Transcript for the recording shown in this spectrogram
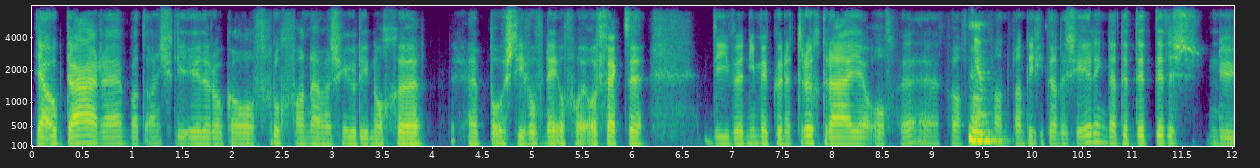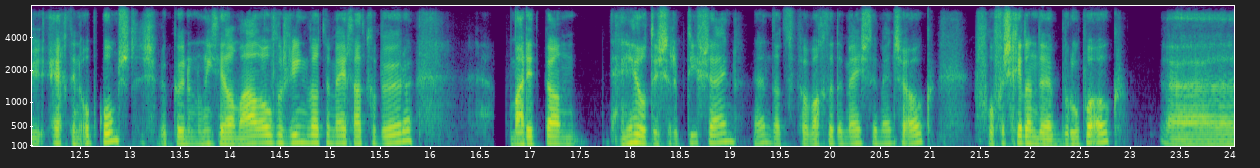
ja, ook daar, hè, wat Angeli eerder ook al vroeg van, nou, zien jullie nog positieve of, of effecten die we niet meer kunnen terugdraaien of van, van, van, van, digitalisering. Dat dit, dit, dit is nu echt in opkomst. Dus we kunnen nog niet helemaal overzien wat ermee gaat gebeuren. Maar dit kan heel disruptief zijn. Hè? Dat verwachten de meeste mensen ook. Voor verschillende beroepen ook. Uh,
